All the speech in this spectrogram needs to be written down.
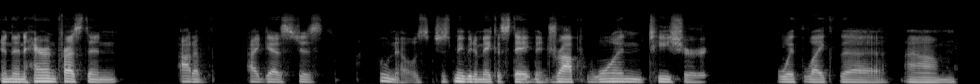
And then Heron Preston, out of, I guess, just who knows, just maybe to make a statement, dropped one t shirt with like the um,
